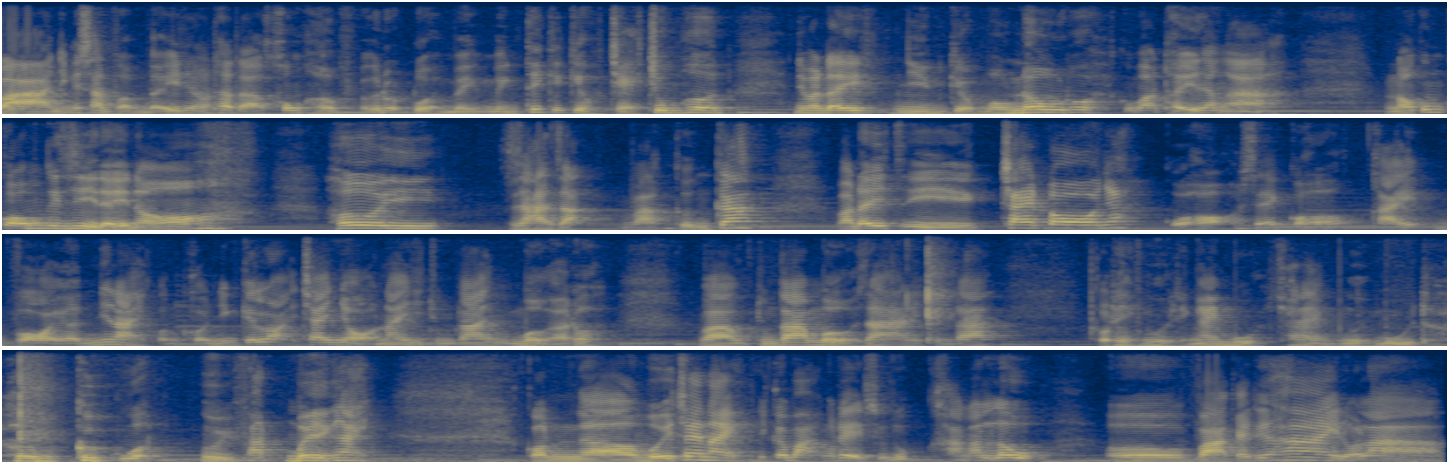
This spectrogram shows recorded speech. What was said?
Và những cái sản phẩm đấy thì nó thật là không hợp với cái độ tuổi mình mình thích cái kiểu trẻ trung hơn. Nhưng mà đây, nhìn kiểu màu nâu thôi, cũng bạn thấy rằng là nó cũng có một cái gì đấy nó hơi già dặn và cứng cáp. Và đây thì chai to nhá, của họ sẽ có cái vòi ấn như này. Còn có những cái loại chai nhỏ này thì chúng ta mở ra thôi. Và chúng ta mở ra thì chúng ta có thể ngửi thấy ngay mùi. Chai này ngửi mùi thơm cực luôn, ngửi phát mê ngay. Còn à, với chai này thì các bạn có thể sử dụng khá là lâu. Ờ, và cái thứ hai đó là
